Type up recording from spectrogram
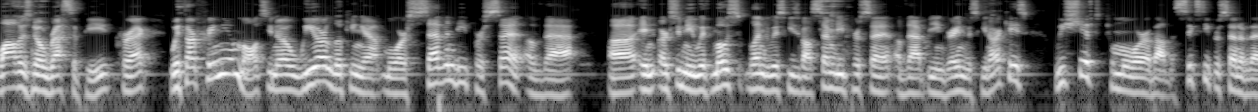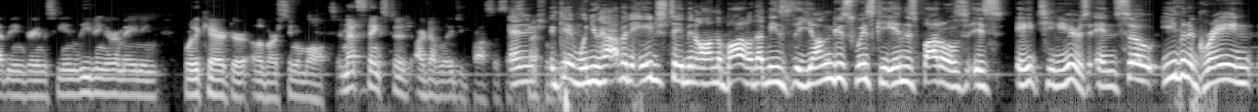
while there's no recipe, correct, with our premium malts, you know, we are looking at more 70% of that. Uh, in, or excuse me, with most blended whiskeys, about 70% of that being grain whiskey. In our case, we shift to more about the 60% of that being grain whiskey and leaving the remaining for the character of our single malts. And that's thanks to our double aging process. That's And special. again, when you have an age statement on the bottle, that means the youngest whiskey in this bottle is, is 18 years. And so even a grain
